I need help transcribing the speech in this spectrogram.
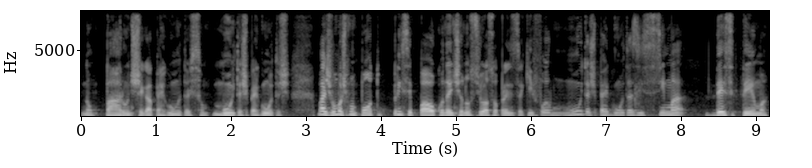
Não param de chegar perguntas, são muitas perguntas, mas vamos para um ponto principal quando a gente anunciou a sua presença aqui. Foram muitas perguntas em cima desse tema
